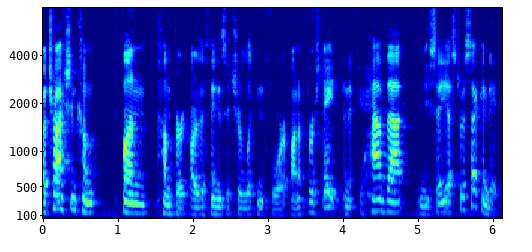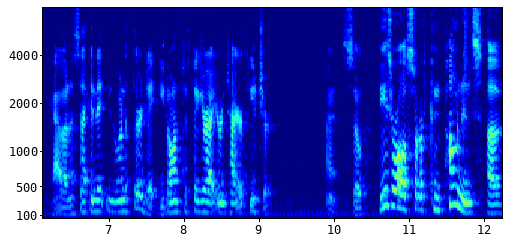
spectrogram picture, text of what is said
attraction, com- fun, comfort are the things that you're looking for on a first date. And if you have that, then you say yes to a second date. If you have it on a second date, you go on a third date. You don't have to figure out your entire future. Right? So these are all sort of components of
